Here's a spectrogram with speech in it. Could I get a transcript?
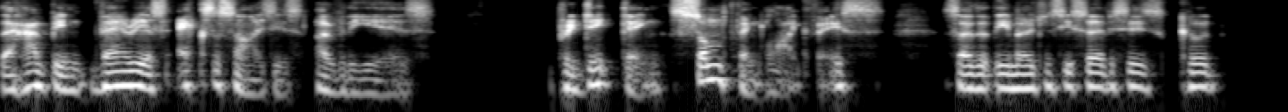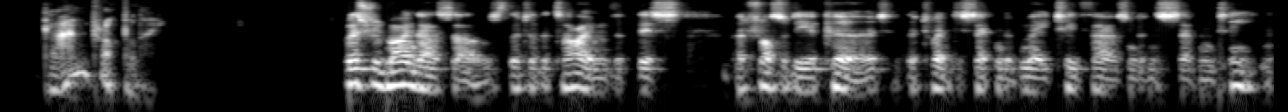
there had been various exercises over the years predicting something like this so that the emergency services could plan properly. Let's remind ourselves that at the time that this atrocity occurred, the 22nd of May 2017,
